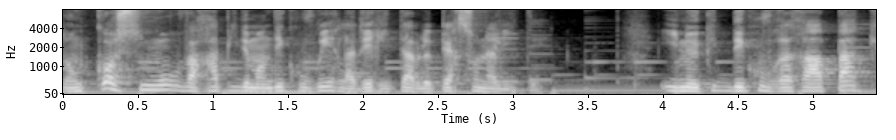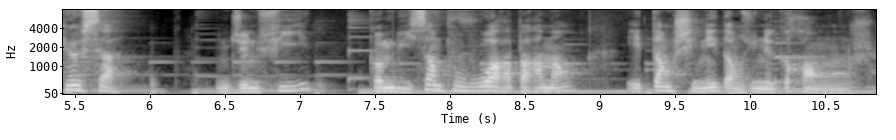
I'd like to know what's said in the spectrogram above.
dont Cosmo va rapidement découvrir la véritable personnalité il ne découvrira pas que ça. Une jeune fille, comme lui sans pouvoir apparemment, est enchaînée dans une grange.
